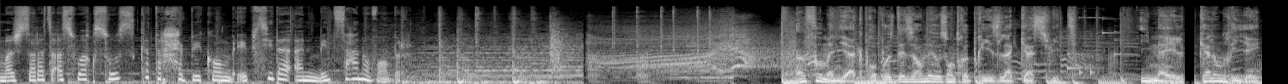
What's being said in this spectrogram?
مجزرة أسواق سوس كترحب بكم ابتداء من 9 نوفمبر. Infomaniac propose désormais aux entreprises la K-Suite. Email, calendrier,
